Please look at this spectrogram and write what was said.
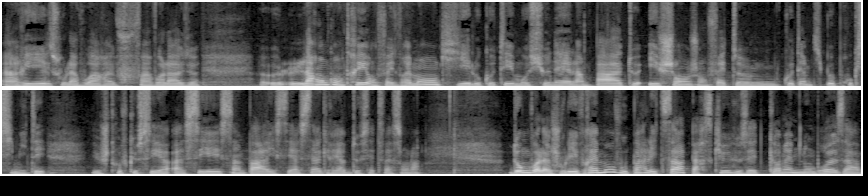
un Reels ou la voir, enfin voilà, euh, la rencontrer en fait, vraiment qui est le côté émotionnel, impact, échange en fait, euh, côté un petit peu proximité. Et je trouve que c'est assez sympa et c'est assez agréable de cette façon-là. Donc voilà, je voulais vraiment vous parler de ça parce que vous êtes quand même nombreuses à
